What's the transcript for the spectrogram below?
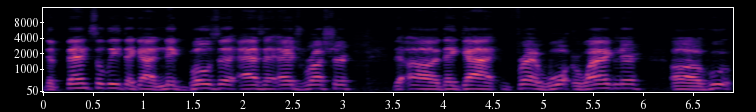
Defensively, they got Nick Bosa as an edge rusher. Uh, they got Fred Wagner, uh, who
